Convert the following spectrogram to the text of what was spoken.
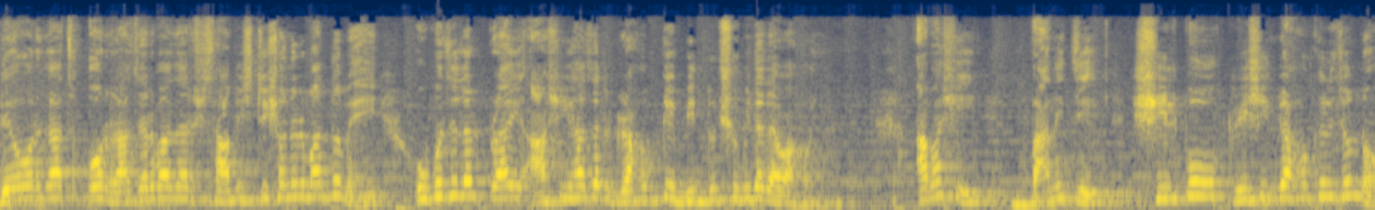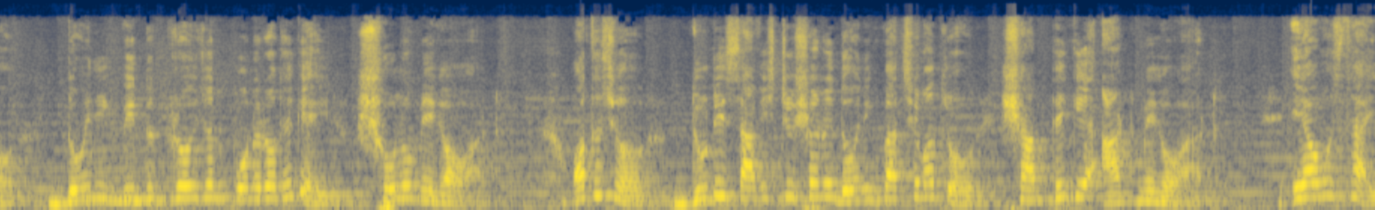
দেওয়ারগাছ ও রাজারবাজার সাব স্টেশনের মাধ্যমে উপজেলার প্রায় আশি হাজার গ্রাহককে বিদ্যুৎ সুবিধা দেওয়া হয়। আবাসিক, বাণিজ্যিক, শিল্প ও কৃষি গ্রাহকের জন্য দৈনিক বিদ্যুৎ প্রয়োজন পনেরো থেকে ষোলো মেগাওয়াট। অথচ দুটি সাব স্টেশনে দৈনিক পাচ্ছে মাত্র সাত থেকে আট মেগাওয়াট। এ অবস্থায়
